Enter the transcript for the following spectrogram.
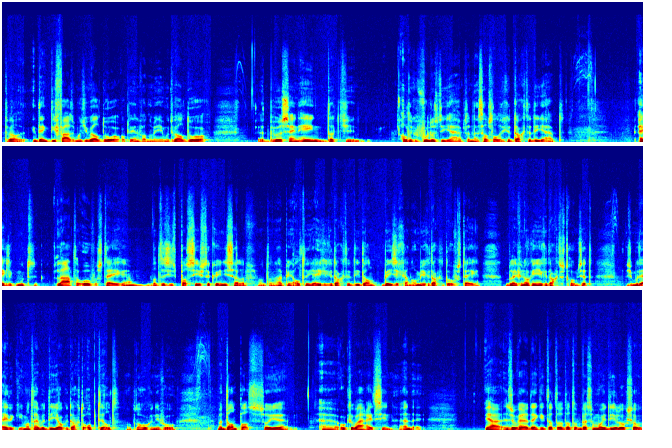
Terwijl ik denk, die fase moet je wel door op de een of andere manier. Je moet wel door het bewustzijn heen dat je al de gevoelens die je hebt en zelfs al de gedachten die je hebt, eigenlijk moet laten overstijgen. Want het is iets passiefs, dat kun je niet zelf. Want dan heb je altijd je eigen gedachten die dan bezig gaan om je gedachten te overstijgen. Dan blijf je nog in je gedachtenstroom zitten. Dus je moet eigenlijk iemand hebben die jouw gedachten optilt op een hoger niveau. Maar dan pas zul je uh, ook de waarheid zien. En ja, in zoverre denk ik dat er, dat er best een mooie dialoog zou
